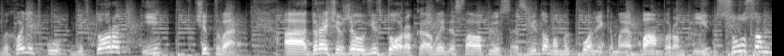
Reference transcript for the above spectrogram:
виходять у вівторок і в четвер. А, До речі, вже у вівторок вийде Слава Плюс з відомими коміками Бампером і Сусом.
